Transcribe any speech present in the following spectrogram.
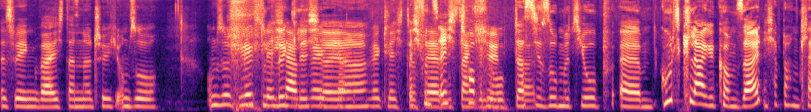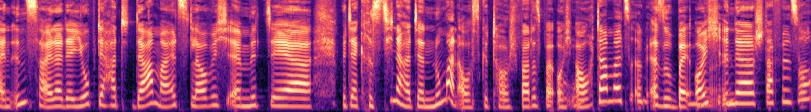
Deswegen war ich dann natürlich umso umso glücklicher, glücklicher, wirklich, ja. wirklich dass Ich finde es echt gelobt dass ihr so mit Job ähm, gut klargekommen seid. Ich habe noch einen kleinen Insider. Der Job, der hat damals, glaube ich, äh, mit der mit der Christina hat der Nummern ausgetauscht. War das bei euch auch damals? Also bei euch in der Staffel so?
